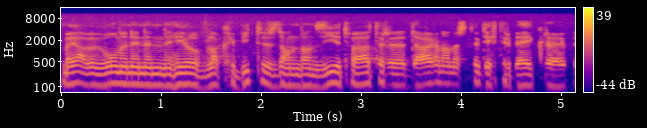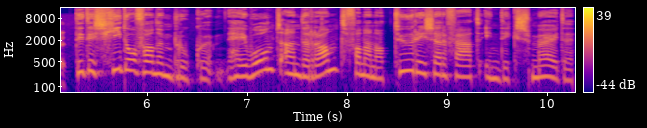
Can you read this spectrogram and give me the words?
Maar ja, we wonen in een heel vlak gebied, dus dan, dan zie je het water eh, dagen aan een stuk dichterbij kruipen. Dit is Guido van den Broeke. Hij woont aan de rand van een natuurreservaat in Diksmuiden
